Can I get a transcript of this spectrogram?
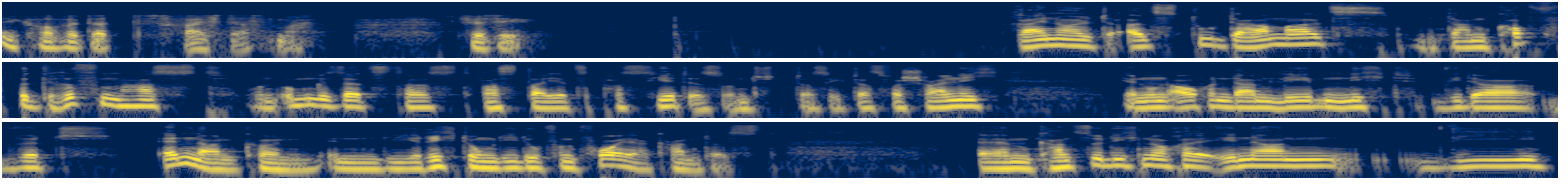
Ich hoffe, das reicht erstmal. Tschüssi. Reinhold, als du damals mit deinem Kopf begriffen hast und umgesetzt hast, was da jetzt passiert ist und dass sich das wahrscheinlich ja nun auch in deinem Leben nicht wieder wird ändern können in die Richtung, die du von vorher kanntest. Ähm, kannst du dich noch erinnern, wie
